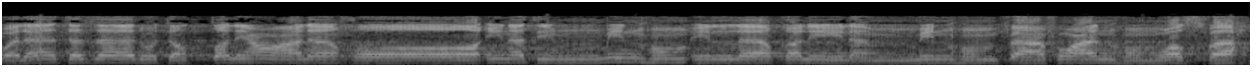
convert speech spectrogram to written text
ولا تزال تطلع على خائنة منهم إلا قليلا منهم فاعف عنهم واصفح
